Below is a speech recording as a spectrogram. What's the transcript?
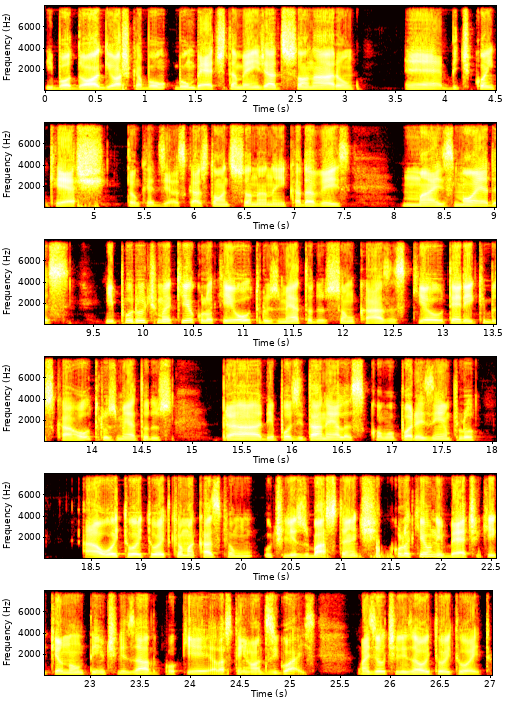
e Bodog, eu acho que a Boombet também já adicionaram é, Bitcoin Cash. Então quer dizer, os caras estão adicionando aí cada vez mais moedas. E por último aqui eu coloquei outros métodos, são casas que eu terei que buscar outros métodos para depositar nelas, como por exemplo a 888, que é uma casa que eu utilizo bastante. Coloquei a Unibet aqui, que eu não tenho utilizado porque elas têm odds iguais, mas eu utilizo a 888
